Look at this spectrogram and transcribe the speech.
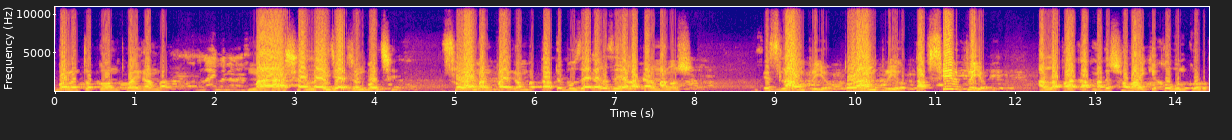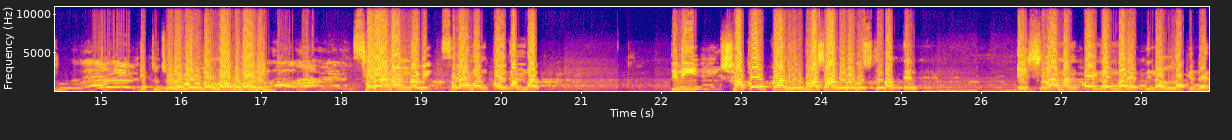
বলেন তো কোন পয়গাম্বার? মাশাআল্লাহ, এই যে একজন বলছে সোলাইমান পয়গাম্বার। তাতে বোঝা গেল যে এলাকার মানুষ ইসলাম প্রিয় কোরআন প্রিয় তাফসীর প্রিয়। আল্লাহ পাক আপনাদের সবাইকে কবুল করুন। একটু জোরে বলুন আল্লাহ আমিন। সোলাইমান নবী সোলাইমান পয়গাম্বার। তিনি সকল প্রাণীর ভাষা ভাষাগুলো বুঝতে পারতেন। এই সুলাইমান পয়গম্বর একদিন আল্লাহকে ডাক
